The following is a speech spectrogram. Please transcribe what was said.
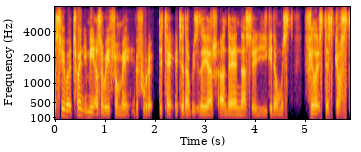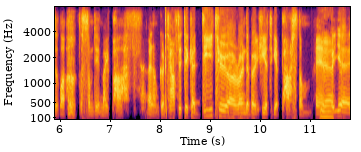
say, about twenty meters away from me before it detected I was there, and then that's you could almost feel its disgust. Like, oh, there's somebody in my path, and I'm going to have to take a detour around about here to get past them. Um, yeah. But yeah,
